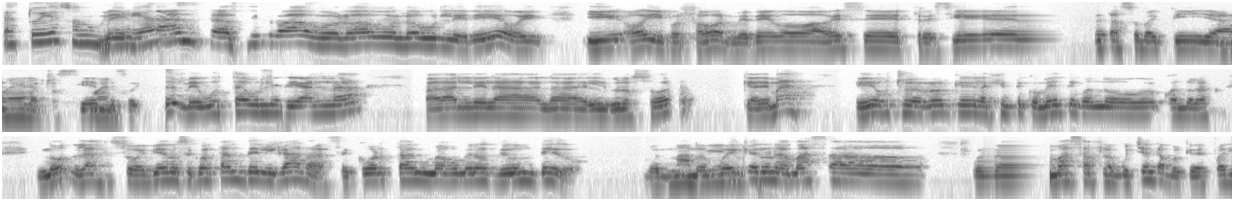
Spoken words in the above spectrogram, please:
¿Las tuyas son Me lereadas? encanta, así lo hago, lo hago, lo hago un lereo. Y, y, oye, por favor, me pego a veces 300 sopaipillas, Bueno, 400. Me gusta lerearla para darle la- la- el grosor, que además es otro error que la gente comete cuando, cuando las, no, las sopaipillas no se cortan delgadas, se cortan más o menos de un dedo. No, Más no bien. puede quedar una masa una masa flacuchenta porque después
